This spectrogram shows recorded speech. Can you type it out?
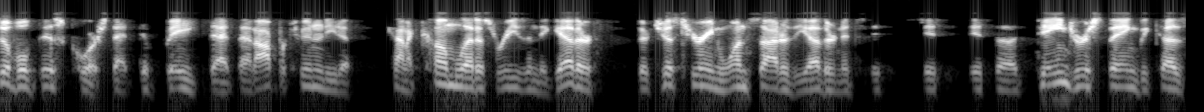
civil discourse that debate that that opportunity to kind of come let us reason together. They're just hearing one side or the other and it's it's it's, it's a dangerous thing because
